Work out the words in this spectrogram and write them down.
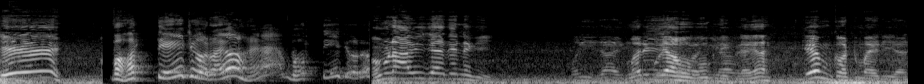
એ! તેજ હો રહ્યો હે? બહુત તેજ હો રહ્યો. હમણાં આવી જાય તે નકી મરી જાય મરી જાઉં ભૂખ દીકરા યાર. કેમ કટ મારી યાર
